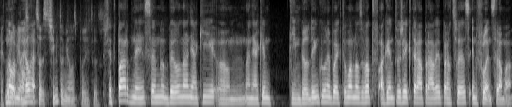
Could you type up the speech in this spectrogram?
Jako no, to mělo, hele, co, s čím to mělo spojitost? Před pár dny jsem byl na, nějaký, um, na nějakém team buildingu, nebo jak to mám nazvat, v agentuře, která právě pracuje s influencerama.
